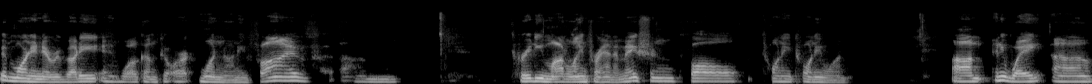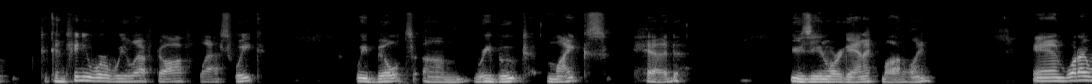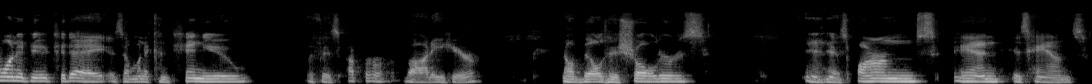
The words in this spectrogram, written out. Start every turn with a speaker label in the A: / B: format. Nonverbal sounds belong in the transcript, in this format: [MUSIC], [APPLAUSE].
A: Good morning, everybody, and welcome to ART 195, um, 3D modeling for animation, fall 2021. Um, anyway, uh, to continue where we left off last week, we built um, Reboot Mike's head using organic modeling. And what I want to do today is I'm going to continue with his upper body here. And I'll build his shoulders, and his arms and his hands.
